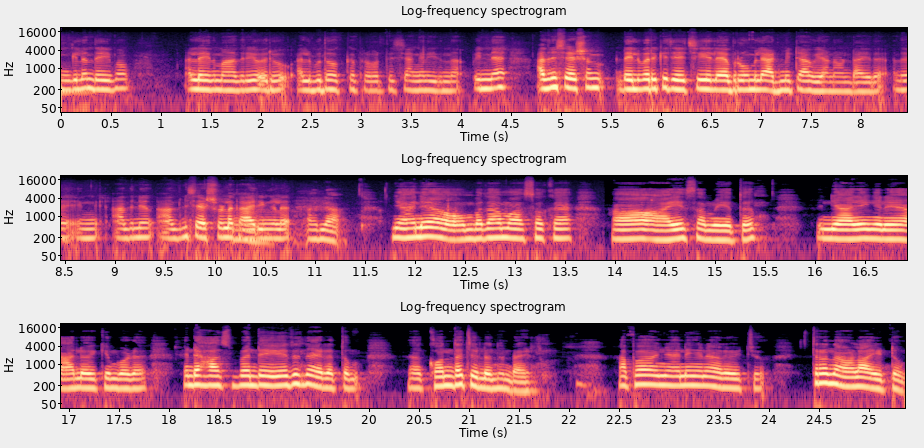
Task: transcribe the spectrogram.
എങ്കിലും ദൈവം അല്ല ഇതുമാതിരി ഒരു അത്ഭുതമൊക്കെ പ്രവർത്തിച്ച് അങ്ങനെ ഇരുന്ന. പിന്നെ അതിനുശേഷം ഡെലിവറിക്ക് ചേച്ചി ലേബർ റൂമിൽ അഡ്മിറ്റ് ആവുകയാണ് ഉണ്ടായത്. അത് അതിന് ശേഷമുള്ള കാര്യങ്ങൾ അല്ല. ഞാൻ ഒമ്പതാം മാസമൊക്കെ ആ ആയ സമയത്ത് ഞാനിങ്ങനെ ആലോചിക്കുമ്പോൾ എന്റെ ഹസ്ബൻഡ് ഏത് നേരത്തും കൊന്ത ചൊല്ലുന്നുണ്ടായിരുന്നു. അപ്പോൾ ഞാനിങ്ങനെ ആലോചിച്ചു ഇത്ര നാളായിട്ടും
